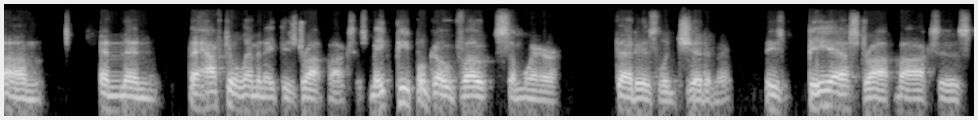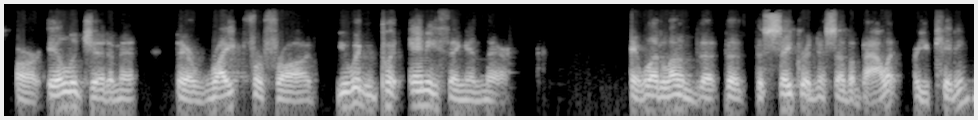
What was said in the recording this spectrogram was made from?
Um, and then they have to eliminate these drop boxes. Make people go vote somewhere that is legitimate. These BS drop boxes are illegitimate. They're ripe for fraud. You wouldn't put anything in there, and let alone the, the, the sacredness of a ballot. Are you kidding?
